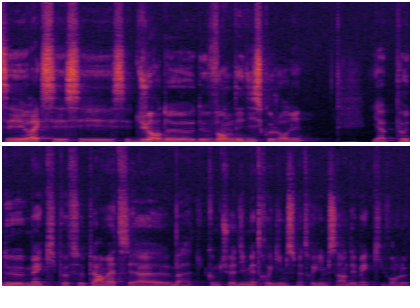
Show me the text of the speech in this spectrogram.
C'est vrai que c'est- dur de, de vendre des disques aujourd'hui. Il y a peu de mecs qui peuvent se permettre. Euh, bah, comme tu as dit, Maître Gims. Maître Gims, c'est un des mecs qui vend le,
